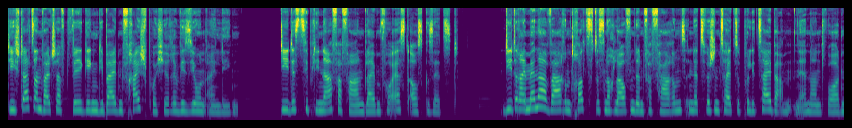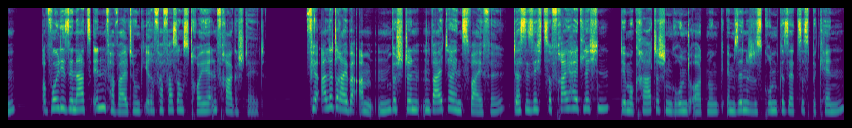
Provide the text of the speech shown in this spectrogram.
Die Staatsanwaltschaft will gegen die beiden Freisprüche Revision einlegen. Die Disziplinarverfahren bleiben vorerst ausgesetzt. Die drei Männer waren trotz des noch laufenden Verfahrens in der Zwischenzeit zu Polizeibeamten ernannt worden, obwohl die Senatsinnenverwaltung ihre Verfassungstreue in Frage stellt. Für alle drei Beamten bestünden weiterhin Zweifel, dass sie sich zur freiheitlichen, demokratischen Grundordnung im Sinne des Grundgesetzes bekennen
